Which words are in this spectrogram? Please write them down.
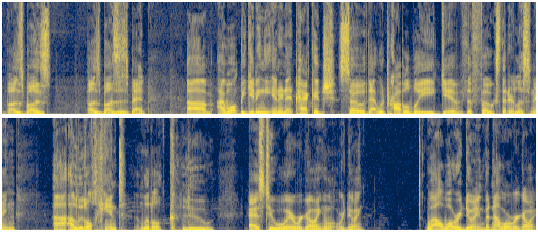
buzz buzz buzz buzz is bad. Um, I won't be getting the internet package, so that would probably give the folks that are listening uh, a little hint, a little clue as to where we're going and what we're doing. Well, what we're doing, but not where we're going.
